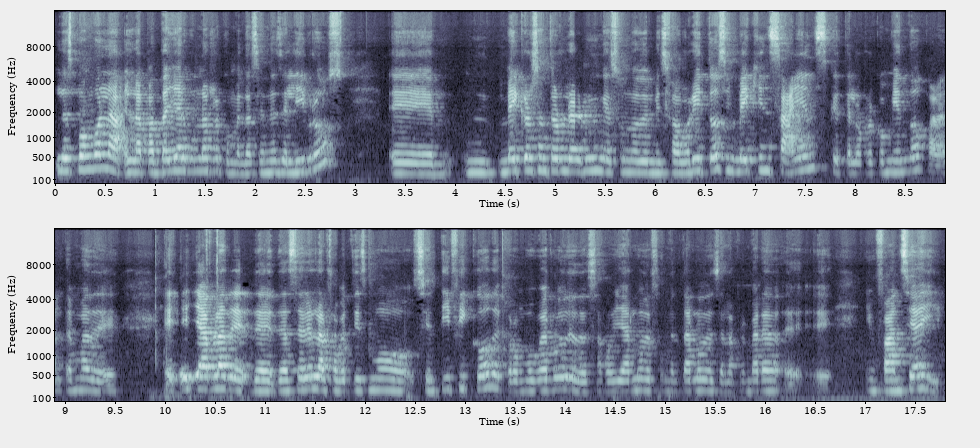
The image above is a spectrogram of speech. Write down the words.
les, pongo en la, pantalla algunas recomendaciones de libros. Eh, Maker Center Learning es uno de mis favoritos y Making Science, que te lo recomiendo para el tema de, ella habla de, hacer el alfabetismo científico, de promoverlo, de desarrollarlo, de fomentarlo desde la primera eh, eh, infancia y,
